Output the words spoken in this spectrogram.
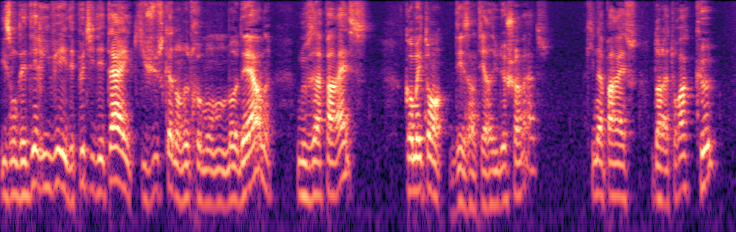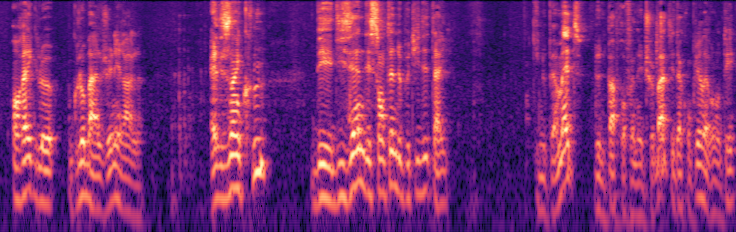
ils ont des dérivés des petits détails qui, jusqu'à dans notre monde moderne, nous apparaissent comme étant des interdits de Shabbat, qui n'apparaissent dans la Torah que en règle globale, générale. Elles incluent des dizaines, des centaines de petits détails qui nous permettent de ne pas profaner le Shabbat et d'accomplir la volonté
